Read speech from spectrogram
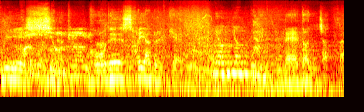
우리의 신은 고대 서약을 깨 명령당 내던졌다.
